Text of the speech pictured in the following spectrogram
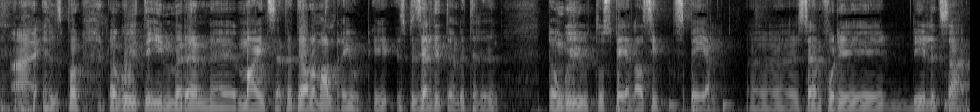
Elfsborg. De går ju inte in med den eh, mindsetet. Det har de aldrig gjort. Speciellt inte under Thelin. De går ut och spelar sitt spel. Uh, sen får det... Det är lite så här,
